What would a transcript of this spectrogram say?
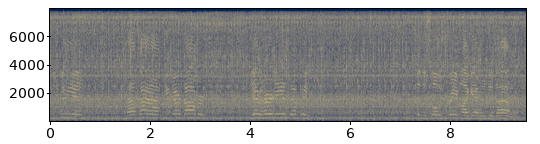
She's peeing. About time, you dirt daubers. You haven't heard the end of me. It's in a slow stream like that when you're just idling.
